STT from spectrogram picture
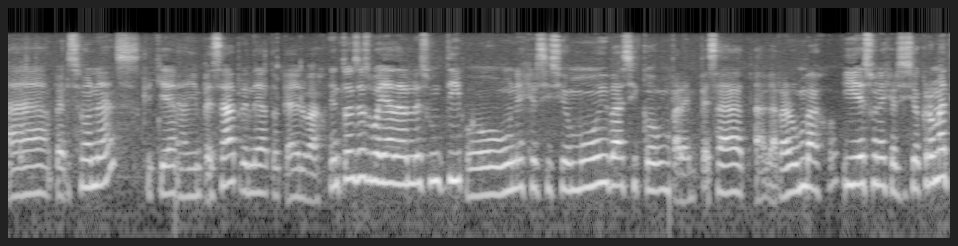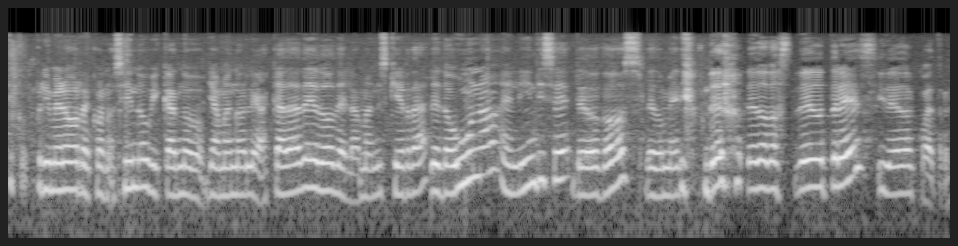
a personas que quieran empezar a aprender a tocar el bajo. Entonces voy a darles un tip o un ejercicio muy básico para empezar a agarrar un bajo y es un ejercicio cromático. Primero reconociendo, ubicando, llamándole a cada dedo de la mano izquierda, dedo 1, el índice, dedo 2, dedo medio, dedo 2, dedo 3 y dedo 4.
